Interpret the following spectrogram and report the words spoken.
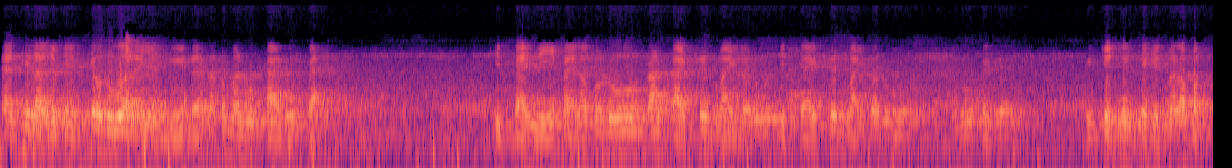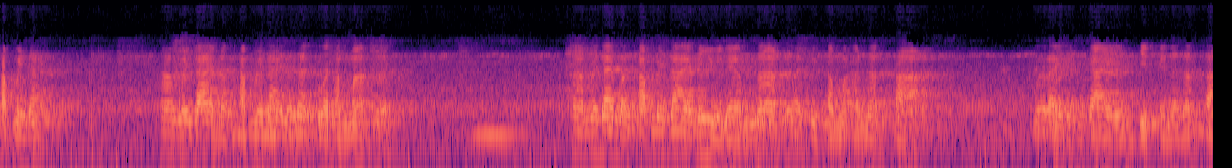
แทนที่เราจะเป็นเที่ยวรู้อะไรอย่างอื่นนะเราก็มารู้กายรู้ใจจิตใจหนีไปเราก็รู้ร่างกายเคลื่อนไหวก็รู้จิตใจเคลื่อนไหวก็รู้รู้ไปเรื่อยถึงจุดหนึ่งจะเห็นว่าเราบังคับไม่ได้ ห้ามไม่ได้บังคับไม่ได้นั่นแหละตัวธรรมะนะห้ามไม่ได้บังคับไม่ได้ไม่อยู่ในอำนาจนั่นคือธรรมะอนัตตา เมื่อไรเห็นกายเห็นจิตเป็นอนัตตา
